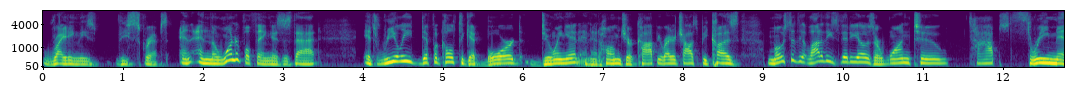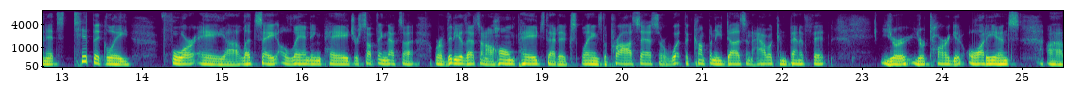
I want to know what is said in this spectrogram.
writing these these scripts. And and the wonderful thing is is that it's really difficult to get bored doing it and it homes your copywriter chops because most of the a lot of these videos are one, two, tops three minutes typically for a uh, let's say a landing page or something that's a or a video that's on a home page that explains the process or what the company does and how it can benefit your your target audience. Uh,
